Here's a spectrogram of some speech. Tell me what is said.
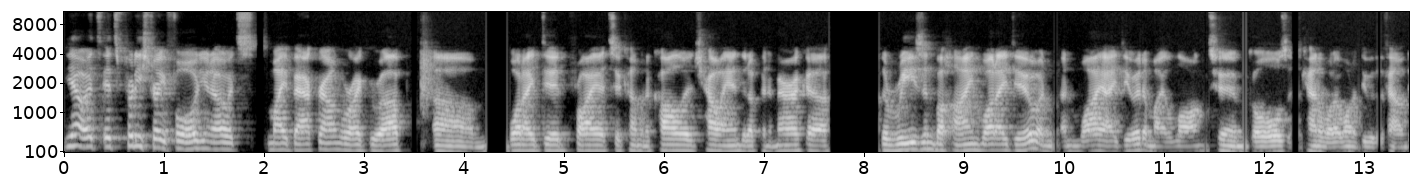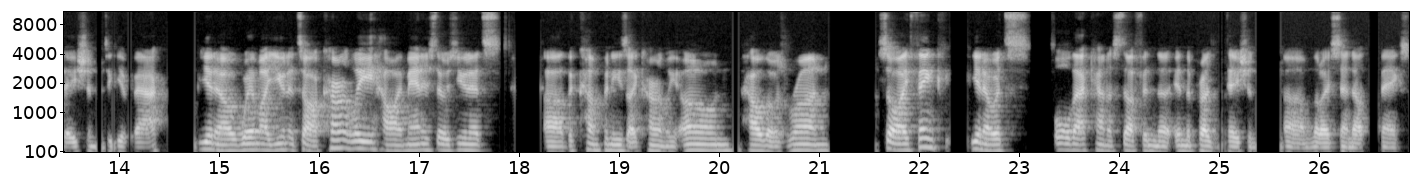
you know, it's it's pretty straightforward. You know, it's my background where I grew up, um, what I did prior to coming to college, how I ended up in America, the reason behind what I do, and, and why I do it, and my long term goals, and kind of what I want to do with the foundation to give back. You know, where my units are currently, how I manage those units, uh, the companies I currently own, how those run. So I think you know it's all that kind of stuff in the in the presentation um, that I send out to banks.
